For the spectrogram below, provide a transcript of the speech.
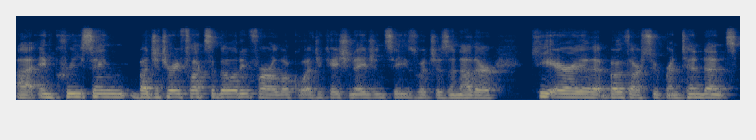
uh, increasing budgetary flexibility for our local education agencies which is another key area that both our superintendents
